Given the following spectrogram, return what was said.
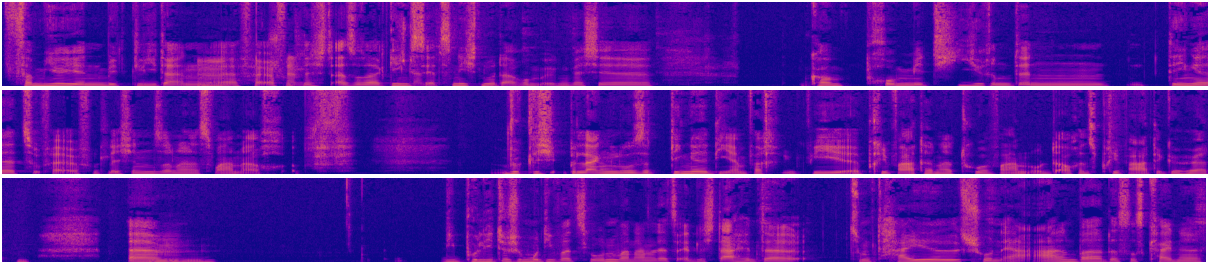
Familienmitgliedern mhm, äh, veröffentlicht. Stimmt. Also da ging es jetzt nicht nur darum, irgendwelche kompromittierenden Dinge zu veröffentlichen, sondern es waren auch pff, wirklich belanglose Dinge, die einfach irgendwie äh, privater Natur waren und auch ins Private gehörten. Ähm, mhm die politische Motivation war dann letztendlich dahinter zum Teil schon erahnbar, dass es keine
